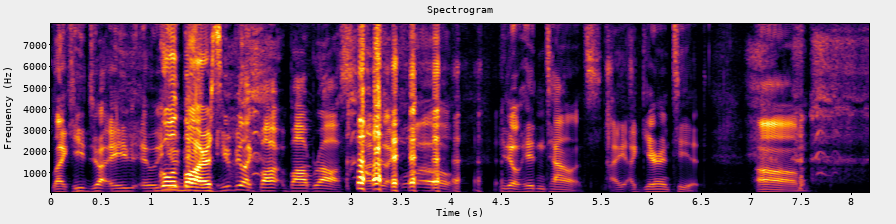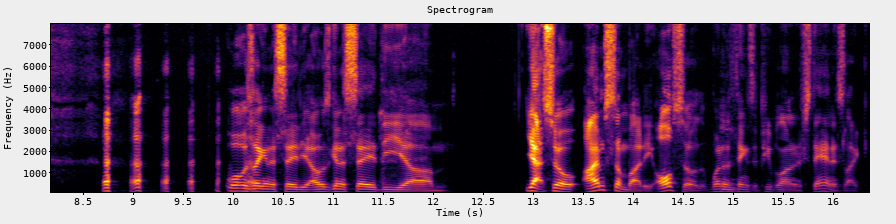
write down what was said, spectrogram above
Like he'd, he, Gold he'd be like- bars. he'd be like Bob, Bob Ross. I'd be like, whoa, you know, hidden talents. I, I guarantee it. Um, what was I going to say to you? I was going to say the, um, yeah. So I'm somebody. Also, one Mm. of the things that people don't understand is like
